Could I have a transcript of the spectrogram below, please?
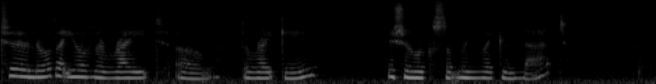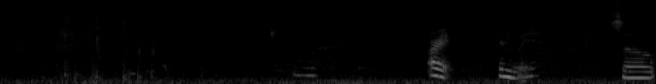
to know that you have the right um the right game it should look something like that. Alright, anyway, so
